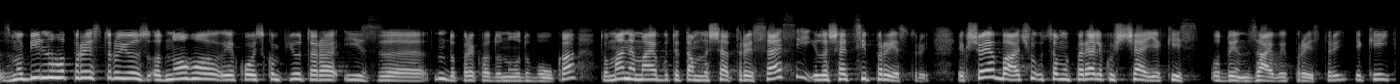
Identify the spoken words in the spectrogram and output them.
з мобільного пристрою, з одного якогось комп'ютера і з, е, ну, до прикладу, ноутбука, то в мене має бути там лише три сесії і лише ці пристрої. Якщо я бачу у цьому переліку ще якийсь один зайвий пристрій, який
